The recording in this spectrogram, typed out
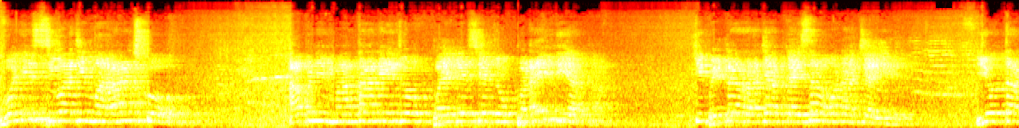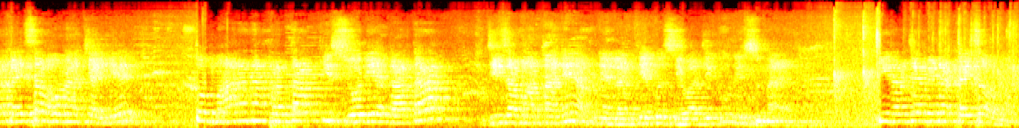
वही शिवाजी महाराज को अपनी माता ने जो पहले से जो पढ़ाई दिया था कि बेटा राजा कैसा होना चाहिए, योद्धा कैसा होना चाहिए तो महाराणा प्रताप की शौर्य गाथा जीजा माता ने अपने लड़के को शिवाजी को भी सुनाया कि राजा बेटा कैसा होना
